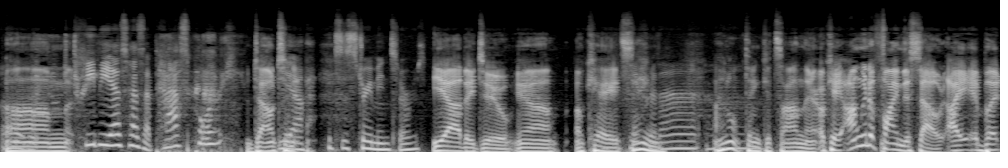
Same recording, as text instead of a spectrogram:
Um, PBS has a passport. Downton. Yeah, it's a streaming service. Yeah, they do. Yeah. Okay. It's Pay for saying. that. I don't think it's on there. Okay, I'm gonna find this out. I but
